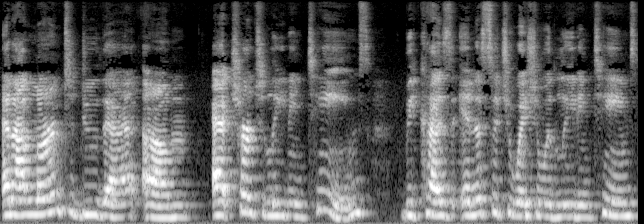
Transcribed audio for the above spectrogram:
And I learned to do that um, at church leading teams because in a situation with leading teams,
